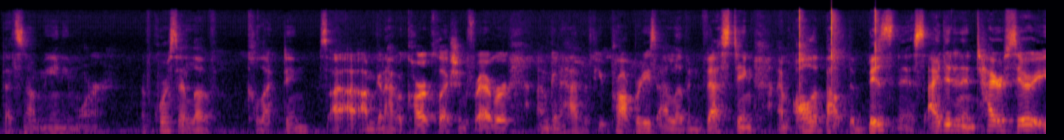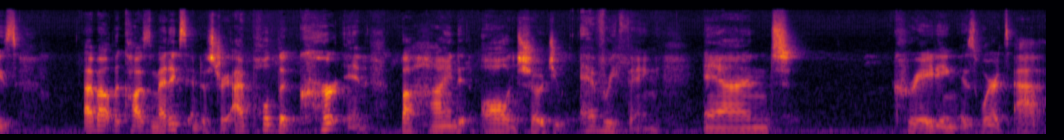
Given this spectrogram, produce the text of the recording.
that's not me anymore. Of course I love collecting. So I, am gonna have a car collection forever. I'm gonna have a few properties. I love investing. I'm all about the business. I did an entire series about the cosmetics industry. I pulled the curtain behind it all and showed you everything. And creating is where it's at.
